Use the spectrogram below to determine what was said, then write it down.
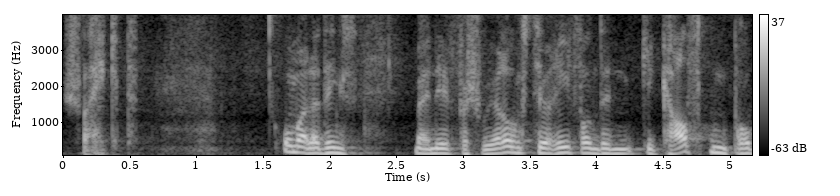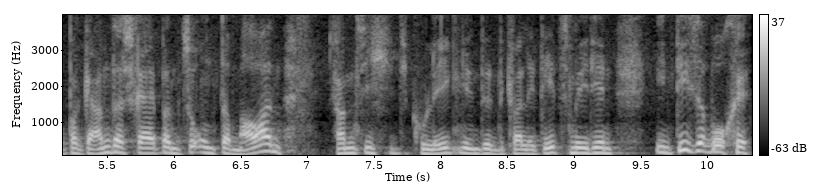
schweigt. Um allerdings meine Verschwörungstheorie von den gekauften Propagandaschreibern zu untermauern, haben sich die Kollegen in den Qualitätsmedien in dieser Woche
